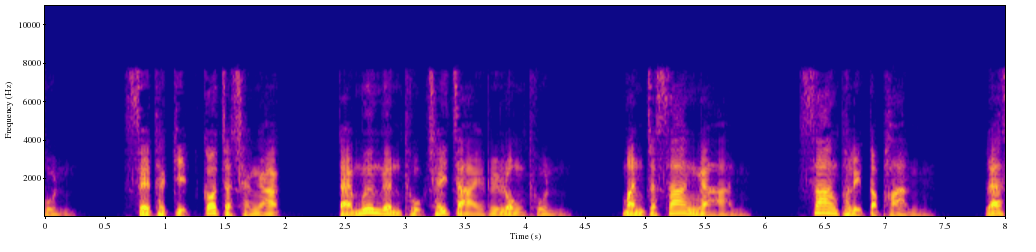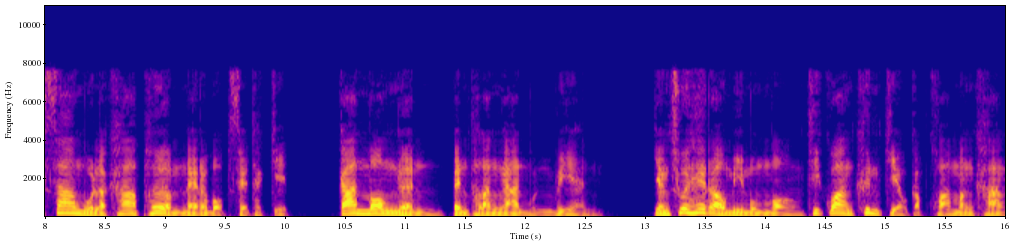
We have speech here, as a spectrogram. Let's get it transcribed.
ทุน เศรษฐกิจก็จะชะงัก แต่เมื่อเงินถูกใช้จ่ายหรือลงทุน มันจะสร้างงาน สร้างผลิตภัณฑ์ และสร้างมูลค่าเพิ่มในระบบเศรษฐกิจ การมองเงินเป็นพลังงานหมุนเวียน ยังช่วยให้เรามีมุมมองที่กว้างขึ้นเกี่ยวกับความมั่งคั่ง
